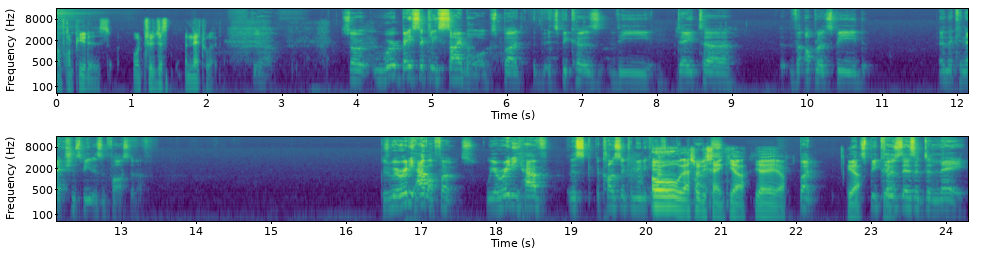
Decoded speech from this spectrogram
of computers or to just a network. Yeah. So we're basically cyborgs, but it's because the data, the upload speed, and the connection speed isn't fast enough. Because we already have our phones. We already have this constant communication. Oh, that's what you're saying. Yeah, yeah, yeah, yeah. But Yeah, it's because there's a delay,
